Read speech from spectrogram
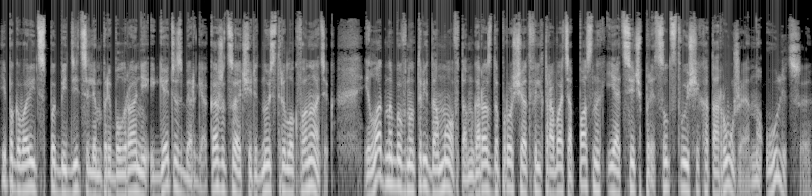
и поговорить с победителем при Булране и Геттисберге окажется очередной стрелок-фанатик. И ладно бы внутри домов, там гораздо проще отфильтровать опасных и отсечь присутствующих от оружия, но улицы...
